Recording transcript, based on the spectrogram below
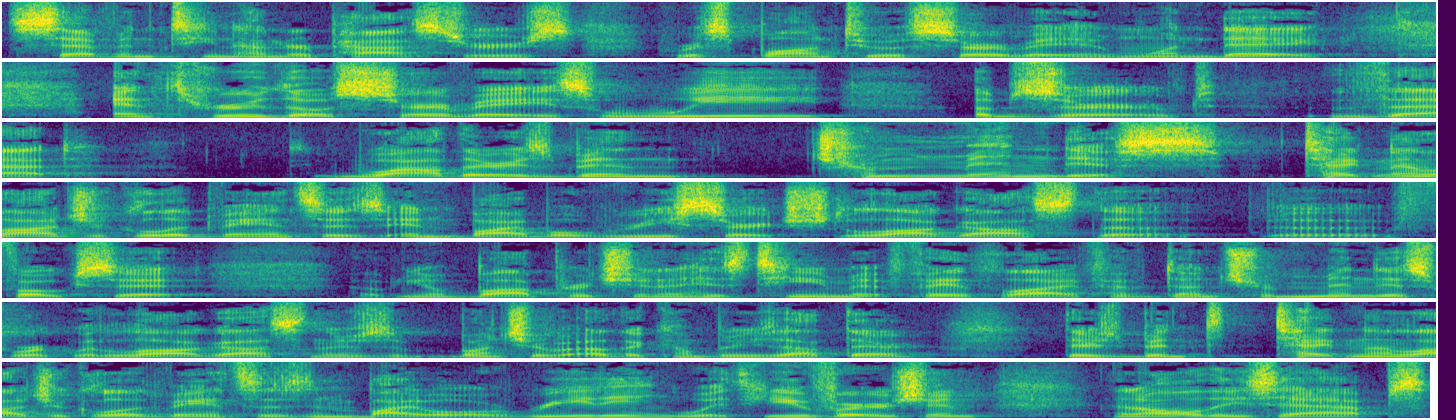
1,700 pastors respond to a survey in one day, and through those surveys, we observed that while there has been tremendous technological advances in Bible research, Logos, the uh, folks at you know, Bob Pritchett and his team at Faithlife have done tremendous work with Logos, and there's a bunch of other companies out there. There's been technological advances in Bible reading with YouVersion and all these apps,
